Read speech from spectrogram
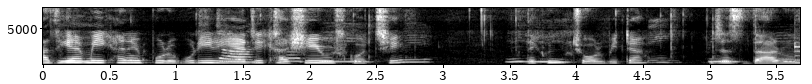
আজকে আমি এখানে পুরোপুরি রিয়াজি খাসি ইউজ করছি। দেখুন চর্বিটা জাস্ট দারুণ।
